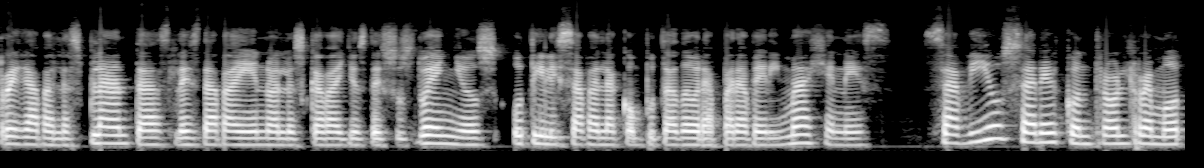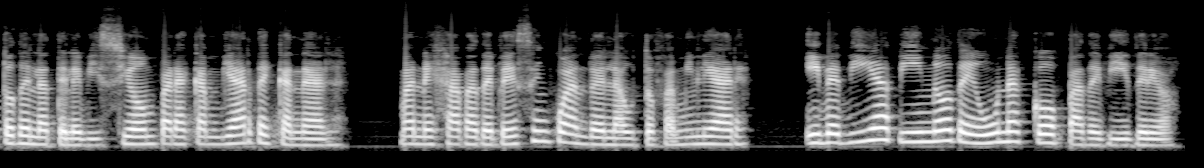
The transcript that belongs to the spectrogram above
Regaba las plantas, les daba heno a los caballos de sus dueños, utilizaba la computadora para ver imágenes, Sabía usar el control remoto de la televisión para cambiar de canal, manejaba de vez en cuando el auto familiar y bebía vino de una copa de vidrio.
